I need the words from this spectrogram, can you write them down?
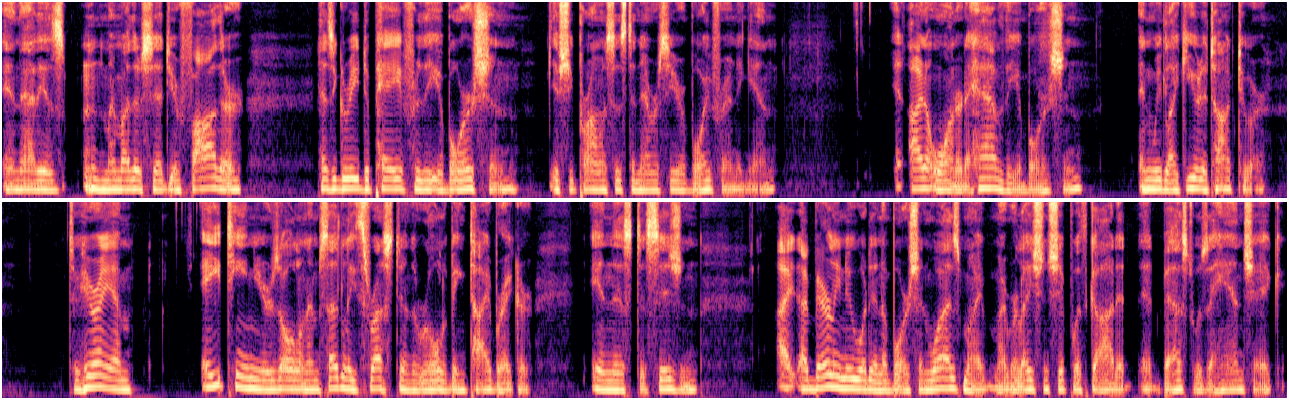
and that is my mother said, Your father has agreed to pay for the abortion if she promises to never see her boyfriend again. I don't want her to have the abortion, and we'd like you to talk to her. So here I am, 18 years old, and I'm suddenly thrust into the role of being tiebreaker in this decision. I, I, barely knew what an abortion was. My, my relationship with God at, at best was a handshake.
